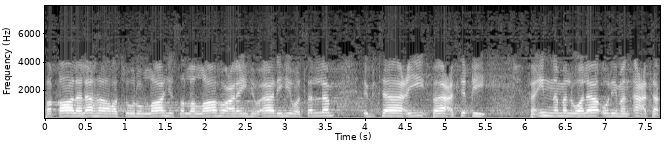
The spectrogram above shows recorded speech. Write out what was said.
فقال لها رسول الله صلى الله عليه وآله وسلم ابتاعي فأعتقي. فإنما الولاء لمن أعتق.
